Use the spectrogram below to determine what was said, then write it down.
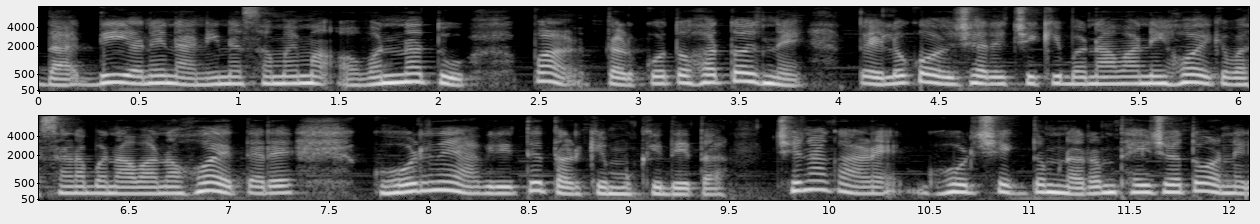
દાદી અને નાનીના સમયમાં અવન નહોતું, પણ તડકો તો હતો જ ને. તો એ લોકો જ્યારે ચીકી બનાવવાની હોય કે વસાણા બનાવવાના હોય ત્યારે ઘોળને આવી રીતે તડકે મૂકી દેતા. જેના કારણે ઘોળ છે એકદમ નરમ થઈ જતો અને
